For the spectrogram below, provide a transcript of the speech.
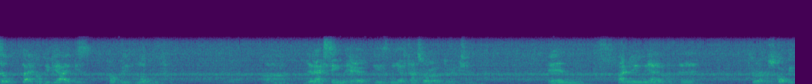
so lifelong PPI is probably not good for uh, the next thing we have is we have transoral operation. And finally we have uh, thoracoscopic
